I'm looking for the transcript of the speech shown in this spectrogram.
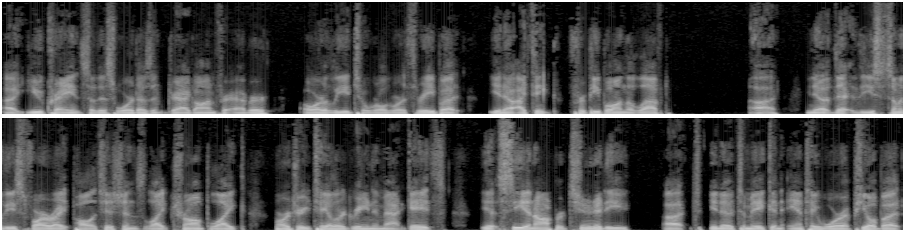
uh, Ukraine, so this war doesn't drag on forever or lead to World War III. But you know, I think for people on the left, uh, you know, the, these, some of these far right politicians like Trump, like Marjorie Taylor Greene and Matt Gaetz, you know, see an opportunity, uh, to, you know, to make an anti-war appeal. But,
